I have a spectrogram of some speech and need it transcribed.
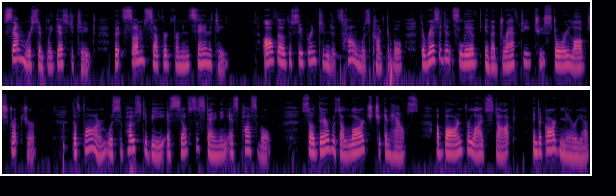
Some were simply destitute, but some suffered from insanity. Although the superintendent's home was comfortable, the residents lived in a drafty two story log structure. The farm was supposed to be as self sustaining as possible, so there was a large chicken house, a barn for livestock, and a garden area.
